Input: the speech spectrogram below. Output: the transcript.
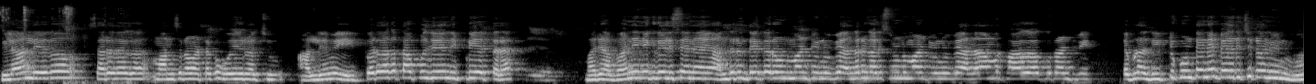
పిల్లలు ఏదో సరదాగా మనసులో పట్టక పోయిరొచ్చు వాళ్ళు ఏమో ఇప్పటిదాకా తప్పులు చేయండి ఇప్పుడు చేస్తారా? మరి అవన్నీ నీకు తెలిసేనే. అందరి దగ్గర ఉండమంటివి నువ్వే అందరం కలిసి ఉండమంటివి నువ్వే అన్నదమ్ములు పాగాకురంటివి ఎప్పుడైనా తిట్టుకుంటేనే బెదిరించటోని నువ్వు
